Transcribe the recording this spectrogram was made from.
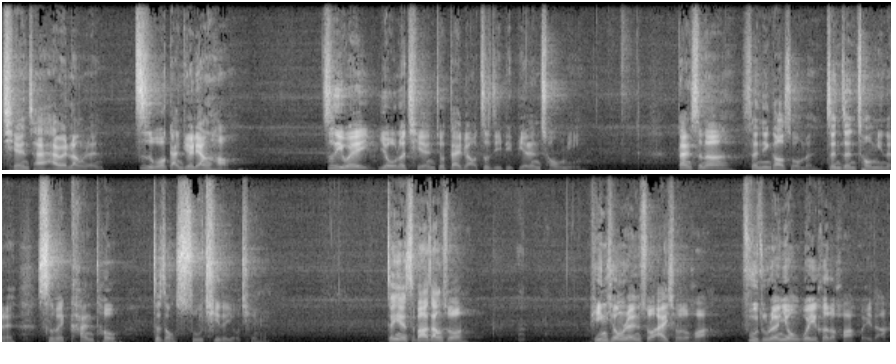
钱财还会让人自我感觉良好，自以为有了钱就代表自己比别人聪明。但是呢，圣经告诉我们，真正聪明的人是会看透这种俗气的有钱人。箴言十八章说：“贫穷人说哀求的话，富足人用威吓的话回答。”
